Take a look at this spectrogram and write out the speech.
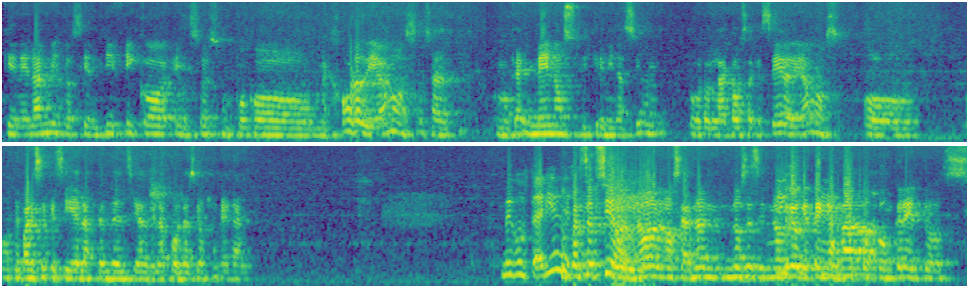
que en el ámbito científico eso es un poco mejor, digamos? O sea, como que hay menos discriminación por la causa que sea, digamos, o, te parece que siguen las tendencias de la población general? Me gustaría tu percepción, ¿no? O sea, no, sé si, no creo que tengas datos concretos.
